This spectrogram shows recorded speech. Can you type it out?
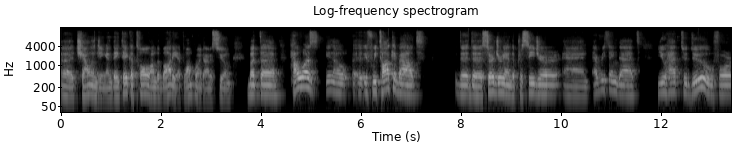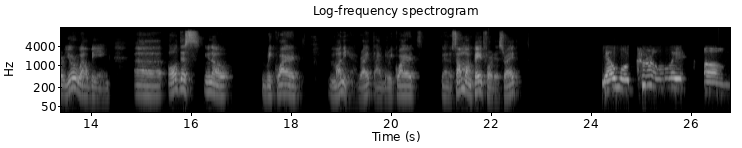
uh, challenging, and they take a toll on the body at one point, I assume. But uh, how was, you know, if we talk about the the surgery and the procedure and everything that you had to do for your well-being uh, all this you know required money right i required you know, someone paid for this right yeah well currently um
